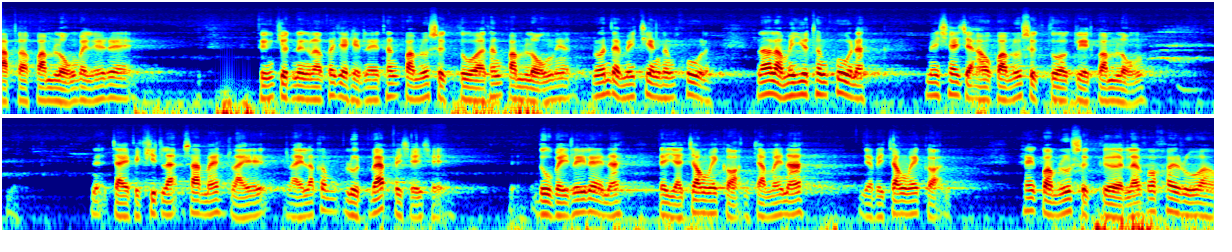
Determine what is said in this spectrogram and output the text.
ลับกับความหลงไปเรื่อยๆ ถึงจุดหนึ่งเราก็จะเห็นเลยทั้งความรู้สึกตัวทั้งความหลงเนี่ยล้วนแต่ไม่เที่ยงทั้งคู่เลย แล้วเราไม่ยึดทั้งคู่นะไม่ใช่จะเอาความรู้สึกตัวเกลียดความหลงเนี่ยใจไปคิดแล้วทราบไหมไหลไหลแล้วก็หลุดแวบไปเฉยๆดูไปเรื่อยๆนะแต่อย่าจ้องไว้ก่อนจำไว้นะ อย่าไปจ้องไว้ก่อน ให้ความรู้สึกเกิดแล้วก็ค่อยรู้เอา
